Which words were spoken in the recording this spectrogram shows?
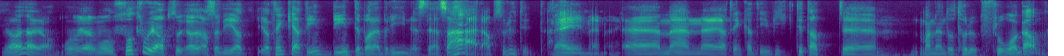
Ja, ja, ja. Och, jag, och så tror jag absolut. Alltså det, jag, jag tänker att det det är inte bara Brynäs det är så här. Absolut inte. Nej, nej, nej. Eh, Men eh, jag tänker att det är viktigt att eh, man ändå tar upp frågan.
